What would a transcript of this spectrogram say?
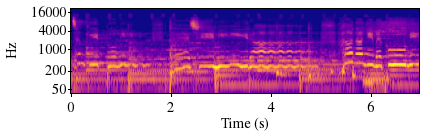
참 기쁨이 되심이라. 하나님의 꿈이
